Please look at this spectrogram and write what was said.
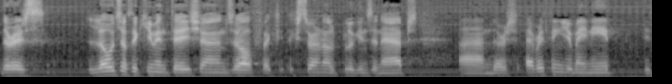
There is loads of documentations of ex external plugins and apps. And there's everything you may need. It,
